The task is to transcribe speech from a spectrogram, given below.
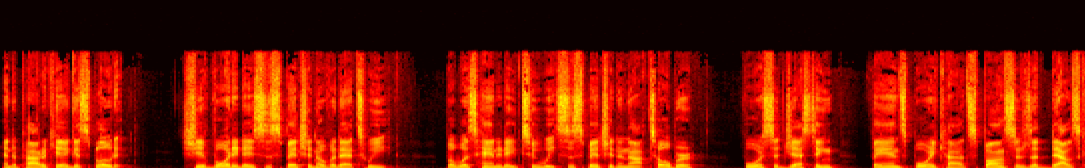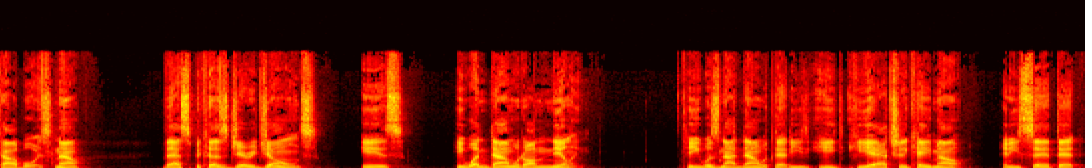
and the powder keg exploded. She avoided a suspension over that tweet, but was handed a two week suspension in October for suggesting fans boycott sponsors of the Dallas Cowboys. Now, that's because Jerry Jones is he wasn't down with all the kneeling. He was not down with that. He he he actually came out and he said that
